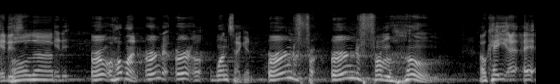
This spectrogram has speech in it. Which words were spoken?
It is, Hold up. It, earn, hold on. Earned, earn, one second. Earned, fr- earned from whom? Okay, I, I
